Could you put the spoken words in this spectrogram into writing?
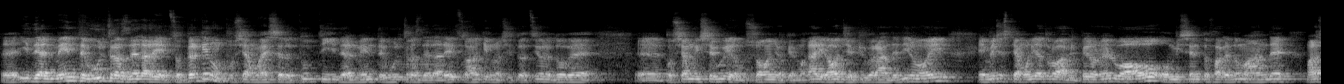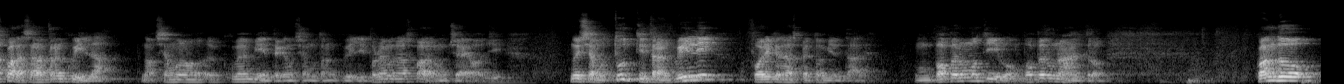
eh, idealmente ultras dell'Arezzo, perché non possiamo essere tutti idealmente ultras dell'Arezzo anche in una situazione dove eh, possiamo inseguire un sogno che magari oggi è più grande di noi e invece stiamo lì a trovare il pelo nell'uovo o mi sento fare domande, ma la squadra sarà tranquilla? No, siamo come ambiente che non siamo tranquilli, il problema della squadra non c'è oggi. Noi siamo tutti tranquilli fuori che nell'aspetto ambientale, un po' per un motivo, un po' per un altro quando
